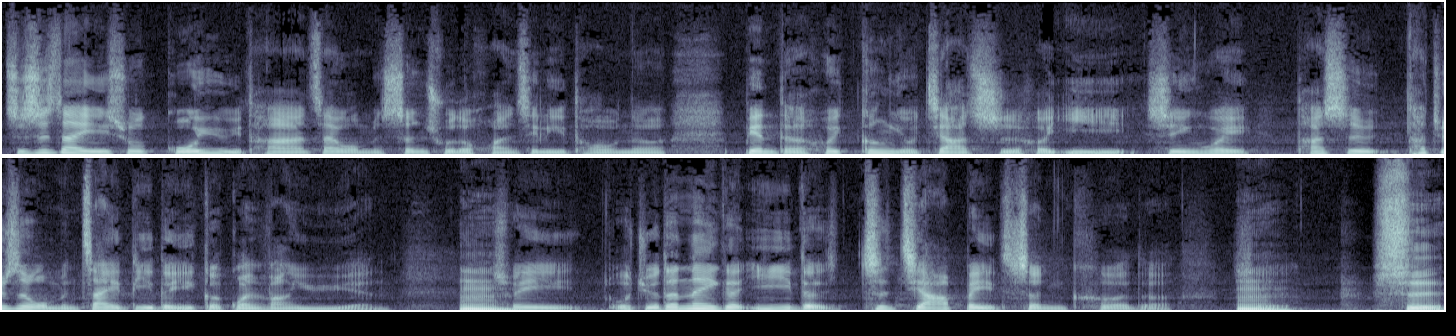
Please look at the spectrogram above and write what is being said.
只是在于说国语，它在我们身处的环境里头呢，变得会更有价值和意义，是因为它是它就是我们在地的一个官方语言。嗯，所以我觉得那个意义的是加倍深刻的。嗯，是。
